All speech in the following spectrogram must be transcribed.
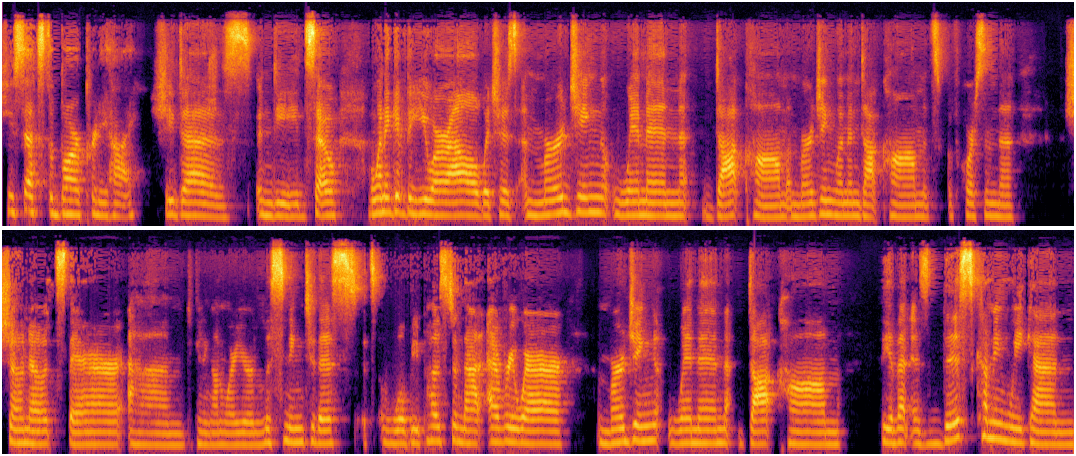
she sets the bar pretty high. She does indeed. So I want to give the URL, which is emergingwomen.com, emergingwomen.com. It's, of course, in the show notes there. Um, depending on where you're listening to this, we'll be posting that everywhere. Emergingwomen.com. The event is this coming weekend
